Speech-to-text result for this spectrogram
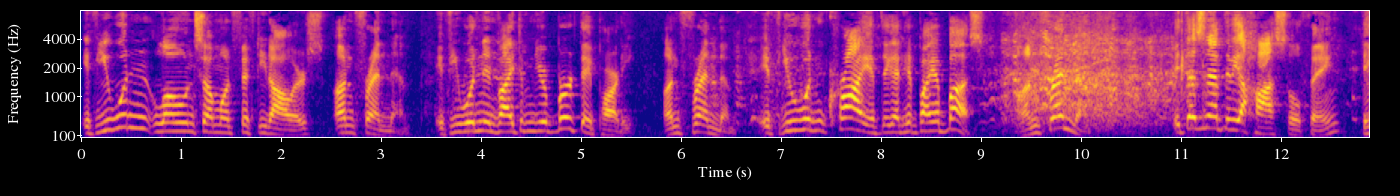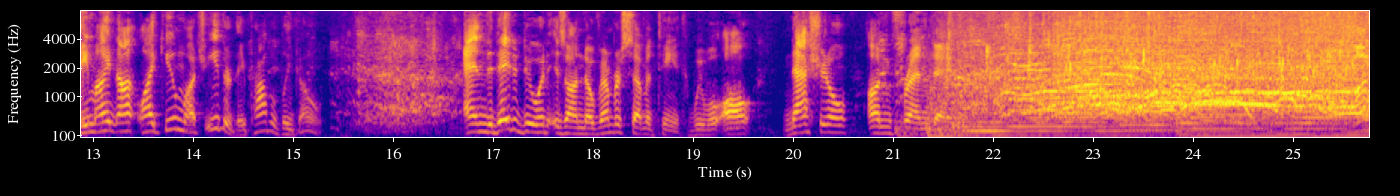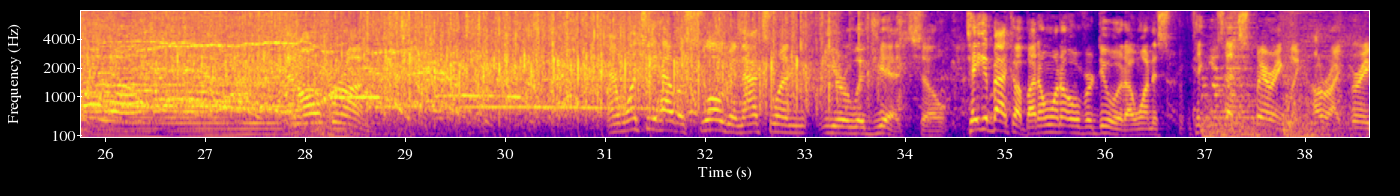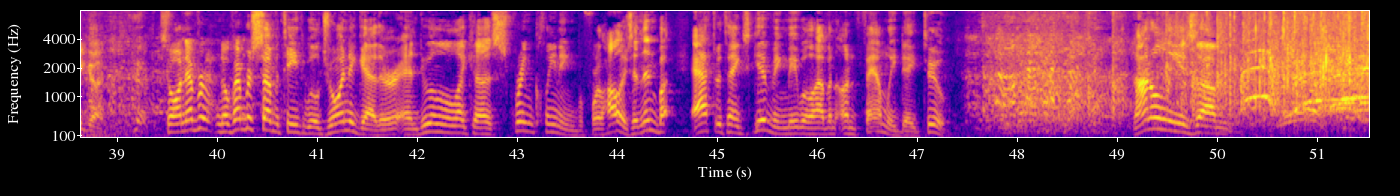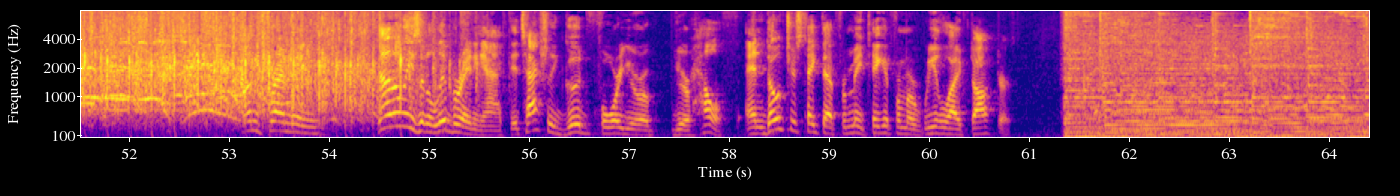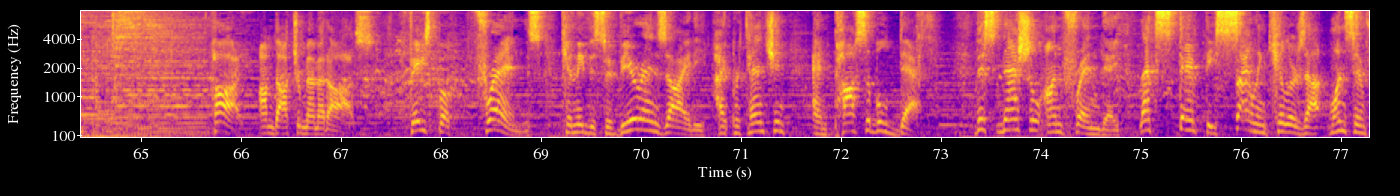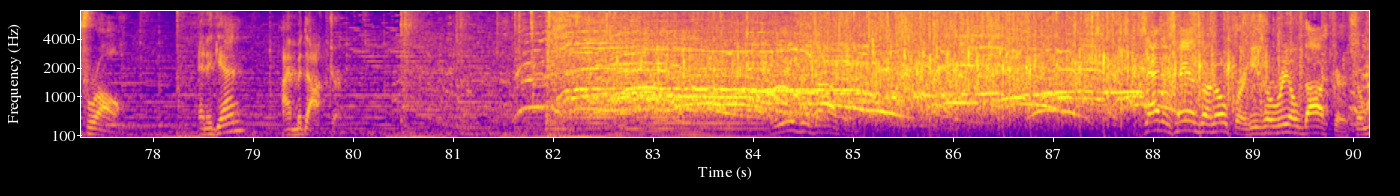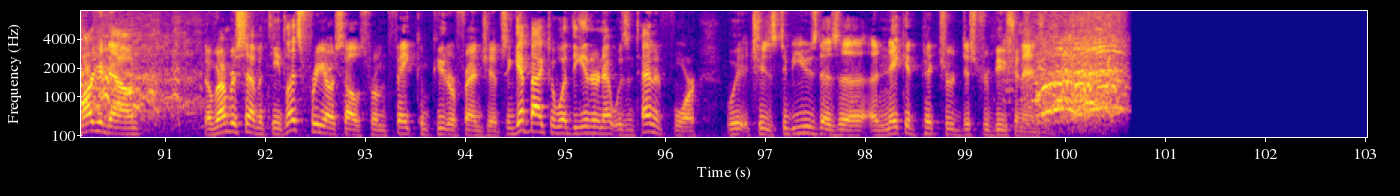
If you wouldn't loan someone $50, unfriend them. If you wouldn't invite them to your birthday party, unfriend them. If you wouldn't cry if they got hit by a bus, unfriend them. It doesn't have to be a hostile thing. They might not like you much either. They probably don't. And the day to do it is on November 17th. We will all National Unfriend Day. And once you have a slogan, that's when you're legit. So take it back up. I don't want to overdo it. I want to use that sparingly. All right, very good. So on November, November 17th, we'll join together and do a little like a spring cleaning before the holidays. And then but after Thanksgiving, maybe we'll have an unfamily day too. Not only is um, unfriending, not only is it a liberating act, it's actually good for your, your health. And don't just take that from me, take it from a real life doctor. Hi, I'm Dr. Mehmet Oz. Facebook friends can lead to severe anxiety, hypertension, and possible death. This National Unfriend Day, let's stamp these silent killers out once and for all. And again, I'm a doctor. He's had his hands on Oprah. He's a real doctor. So mark it down. November 17th, let's free ourselves from fake computer friendships and get back to what the internet was intended for, which is to be used as a, a naked picture distribution engine.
